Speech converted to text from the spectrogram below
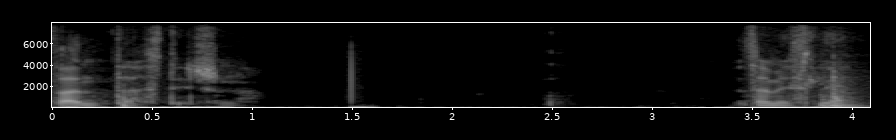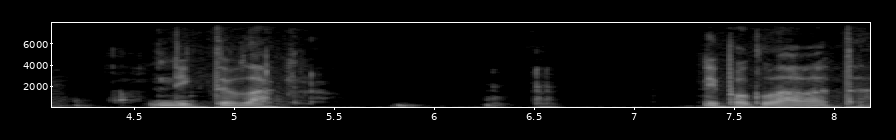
Фантастично. Замисли, нигде влакна. Ни по главата,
